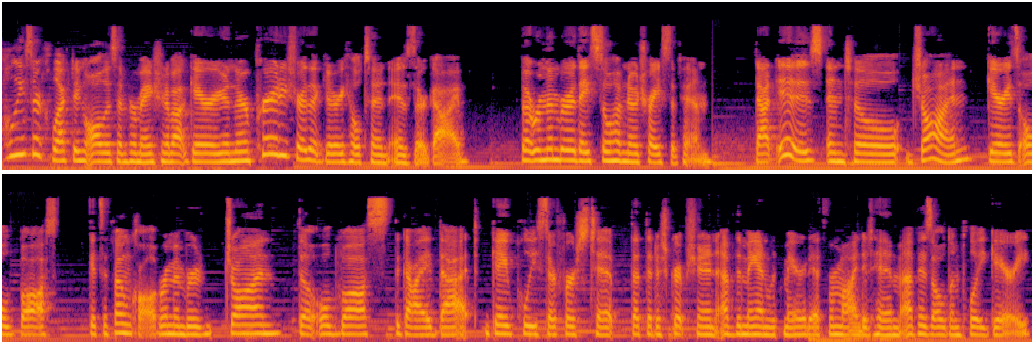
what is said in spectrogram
police are collecting all this information about Gary, and they're pretty sure that Gary Hilton is their guy. But remember, they still have no trace of him. That is until John, Gary's old boss, gets a phone call. Remember, John, the old boss, the guy that gave police their first tip that the description of the man with Meredith reminded him of his old employee Gary.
